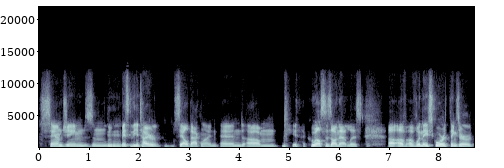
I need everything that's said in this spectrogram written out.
Sam James and Luke, Mhm. basically the entire sale backline. And um who else is on that list? Uh, of of when they score, things are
